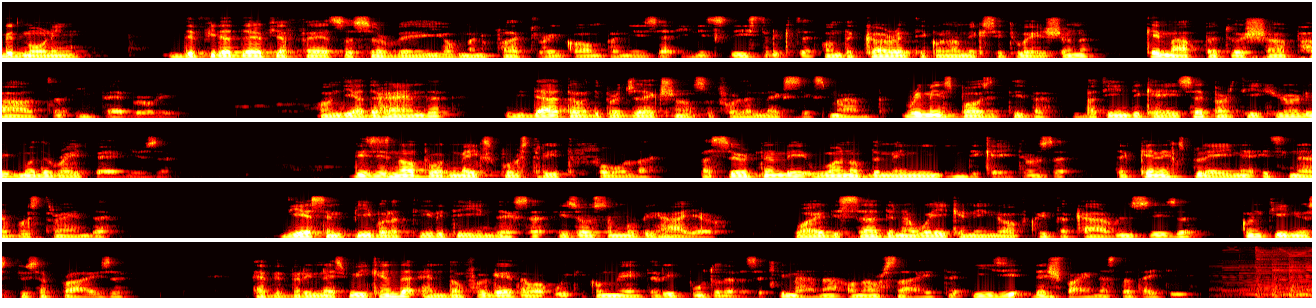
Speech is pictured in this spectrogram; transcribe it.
Good morning. The Philadelphia Fed's survey of manufacturing companies in its district on the current economic situation came up to a sharp halt in February. On the other hand, the data on the projections for the next six months remains positive, but indicates particularly moderate values. This is not what makes Wall Street fall, but certainly one of the main indicators that can explain its nervous trend. The S&P Volatility Index is also moving higher, while the sudden awakening of cryptocurrencies continues to surprise. Have a very nice weekend and don't forget our weekly commentary punto della settimana on our site easy-finance.it.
